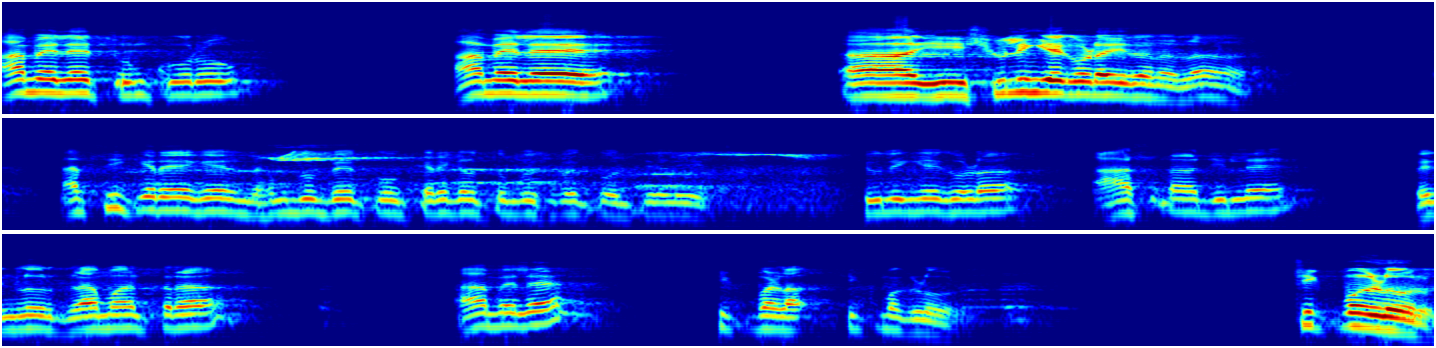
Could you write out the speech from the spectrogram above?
ಆಮೇಲೆ ತುಮಕೂರು, ಆಮೇಲೆ ಈ ಶಿವಲಿಂಗೇಗೌಡ ಇದಾನಲ್ಲ ಅರಸೀಕೆರೆಗೆ ನಮಗೂ ಬೇಕು, ಕೆರೆಗಳು ತುಂಬಿಸ್ಬೇಕು ಅಂತೇಳಿ ಶಿವಲಿಂಗೇಗೌಡ, ಹಾಸನ ಜಿಲ್ಲೆ, ಬೆಂಗಳೂರು ಗ್ರಾಮಾಂತರ, ಆಮೇಲೆ ಚಿಕ್ಕಬಳ್ಳ, ಚಿಕ್ಕಮಗಳೂರು. ಚಿಕ್ಕಮಗಳೂರು.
